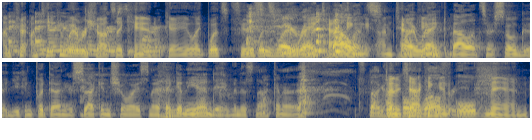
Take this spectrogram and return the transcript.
I'm, I, I'm taking whatever shots I can. Okay, like what's See, this what's is why ranked ballots. I'm why ranked ballots are so good. You can put down your second choice, and I think in the end, Eamon, it's not gonna. It's not gonna. I'm attacking well an old man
